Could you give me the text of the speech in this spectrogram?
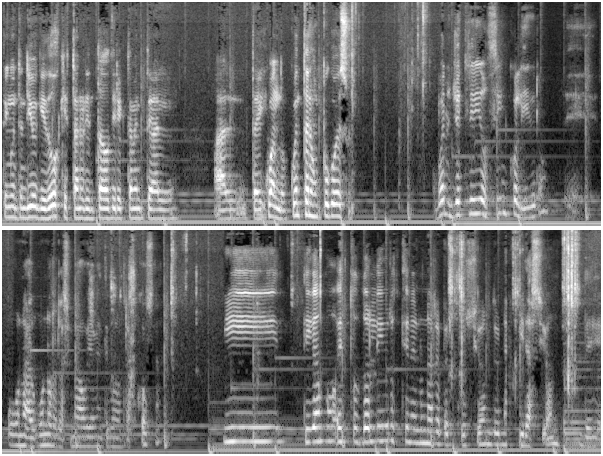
tengo entendido que dos que están orientados directamente al, taekwondo. Cuéntanos un poco de eso. Bueno, yo he escrito cinco libros, eh, algunos relacionados obviamente con otras cosas. Y digamos, estos dos libros tienen una repercusión de una inspiración, de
